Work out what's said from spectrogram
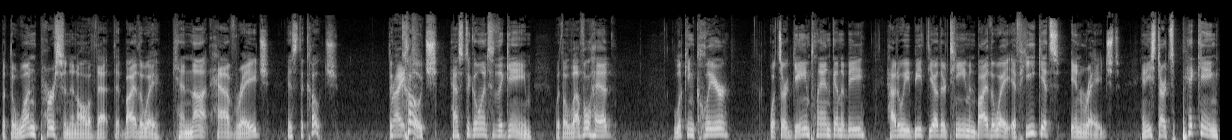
But the one person in all of that that by the way cannot have rage is the coach. The Right. coach has to go into the game with a level head, looking clear. What's our game plan going to be? How do we beat the other team? And by the way, if he gets enraged and he starts picking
